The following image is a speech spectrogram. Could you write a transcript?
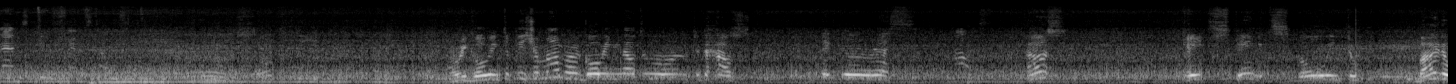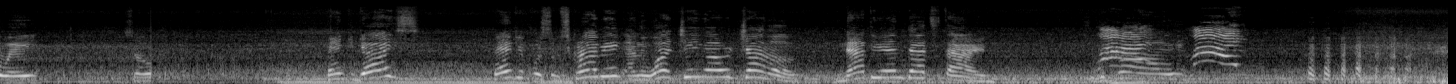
that's too fast. We going to pitch your mom or going now to to the house? Take your rest. House. House? Kate's King is going to by the way. So thank you guys. Thank you for subscribing and watching our channel. Natty and Dad's time. Bye. Bye. Goodbye.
